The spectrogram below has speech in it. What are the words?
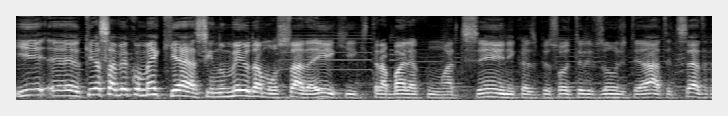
E eh, eu queria saber como é que é, assim, no meio da moçada aí, que, que trabalha com artes cênicas, pessoal de televisão, de teatro, etc.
